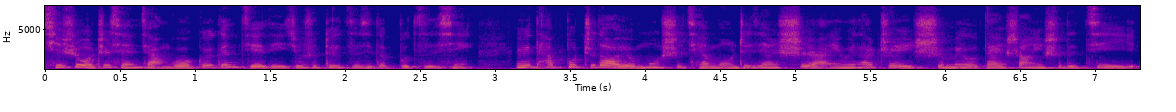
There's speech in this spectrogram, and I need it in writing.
其实我之前讲过，归根结底就是对自己的不自信，因为他不知道有牧师前盟这件事啊，因为他这一世没有带上一世的记忆，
